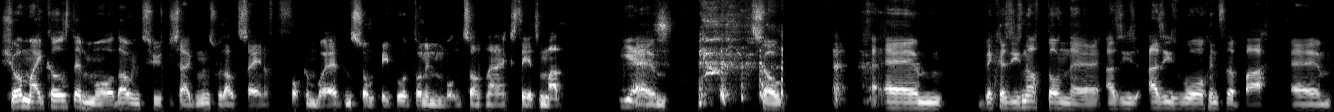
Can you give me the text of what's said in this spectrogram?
Shawn Michaels did more though in two segments without saying a fucking word than some people have done in months on NXT. It's mad. Yes. So, um, because he's not done there, as he's as he's walking to the back, um,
